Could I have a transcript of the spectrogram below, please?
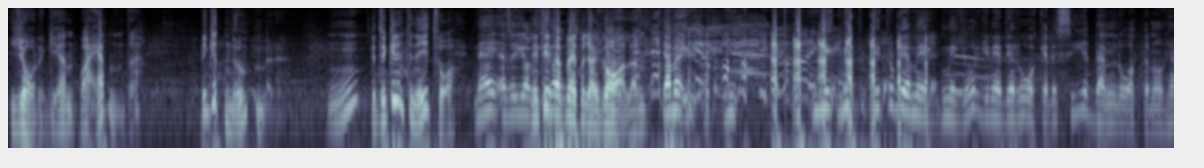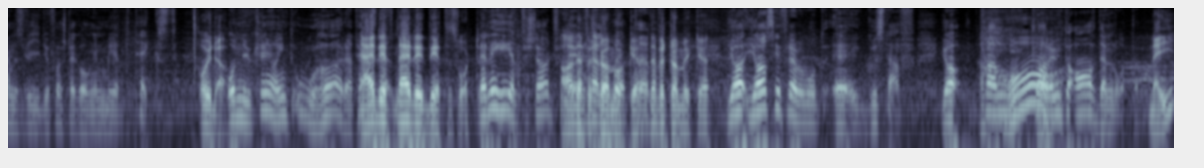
Georgien, vad hände? Vilket nummer! Det tycker inte ni två? Nej, alltså jag... Ni tittar på mig som att jag är galen. Ja, men, mitt, mitt, mitt problem med, med Georgien är att jag råkade se den låten och hennes video första gången med text. Oj då. Och nu kan jag inte ohöra texten. Nej, det, nej det, det är jättesvårt. Den är helt förstörd för Ja, mig. den förstör låten. mycket. Den förstör mycket. Jag, jag ser fram emot eh, Gustaf. Jag kan, klarar inte av den låten. Nej.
